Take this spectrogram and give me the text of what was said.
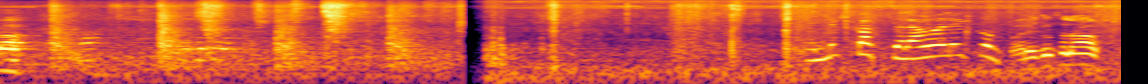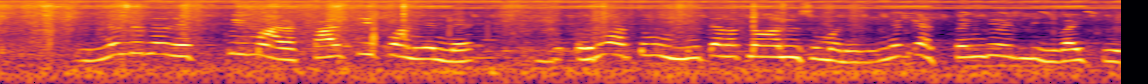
ആ, ഈ മഴക്കാലത്ത് ഈ പണി തന്നെ? ഒരു വർഷം മുന്നൂറ്റി അറുപത്തിനാല് ദിവസം പണിയാണ്. നിങ്ങൾക്ക് എപ്പോഴെങ്കിലും ഒരു ലീവായിക്കൂടെ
